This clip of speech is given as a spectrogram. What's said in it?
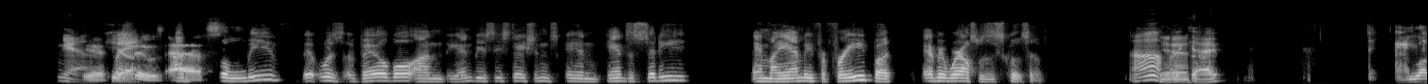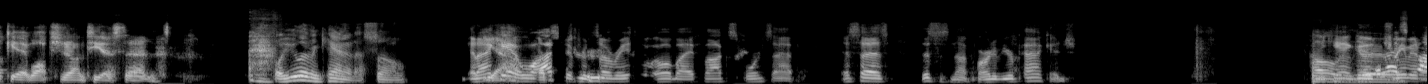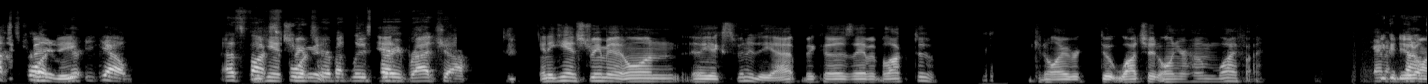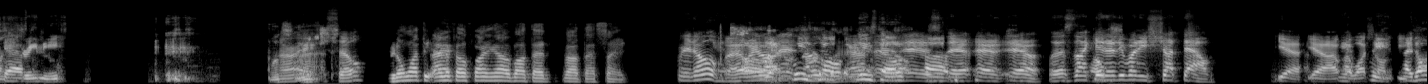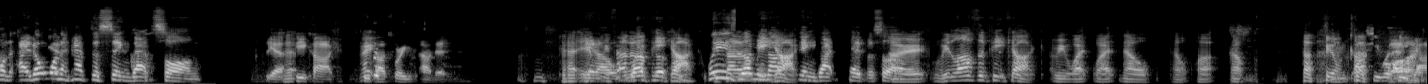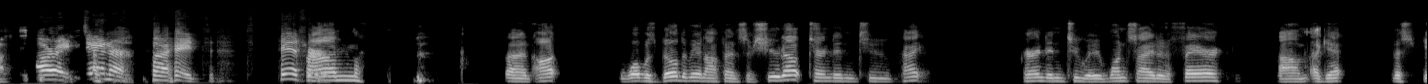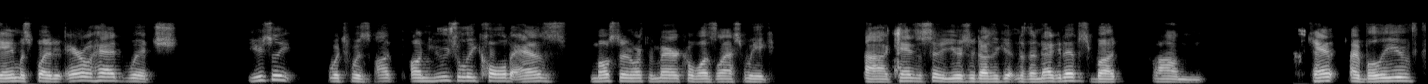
yeah, yeah, that Yeah. shit was I believe it was available on the NBC stations in Kansas City and Miami for free, but everywhere else was exclusive. Oh, Yeah. okay. I'm lucky I watched it on TSN. Well, you live in Canada, so And I Yeah, can't watch it for true. some reason. Oh, my Fox Sports app. It says this is not part of your package. Oh, can't go no. That's stream it on Fox Sports. Xfinity. You're- Yo, that's Fox can't Sports it. here about to lose Yeah. Terry Bradshaw. And you can't stream it on the Xfinity app because they have it blocked too. You can only do it, watch it on your home Wi-Fi. And You can do it on Comcast. Streamy. What's right, that? so we don't want the All right. NFL finding out about that about that site. we don't. Yeah. uh, we don't Yeah, please don't, uh, please don't, uh, yeah, let's not get anybody shut down. Yeah, yeah. I, Yeah, I watched it on please. Peacock. I don't. I don't want to have to sing that song. Yeah, Yeah. Peacock. Right. Peacock's where you found it. Yeah, You know, we found it on let the- Peacock. Please let on me not sing that type of song. All right, we love the Peacock. I mean, what? What? No, no, uh, no. Feeling cocky with Peacock. All right, Tanner. All right, Tanner. Um, an what was billed to be an offensive shootout turned into turned into a one-sided affair. Um, again, this game was played at Arrowhead, which usually, which was un- unusually cold as most of North America was last week. Uh, Kansas City usually doesn't get into the negatives, but um, can't I believe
